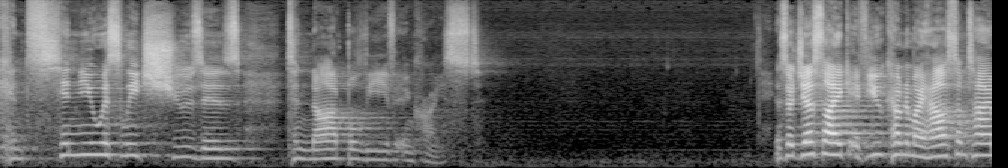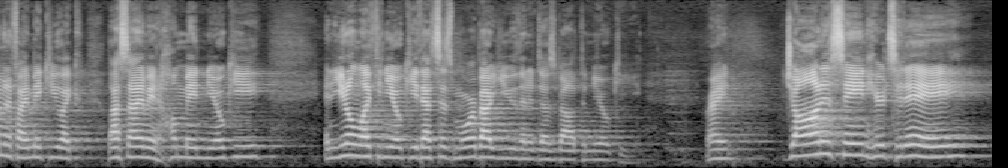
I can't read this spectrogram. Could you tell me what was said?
continuously chooses to not believe in Christ. And so, just like if you come to my house sometime and if I make you, like last night I made homemade gnocchi, and you don't like the gnocchi, that says more about you than it does about the gnocchi, right? John is saying here today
